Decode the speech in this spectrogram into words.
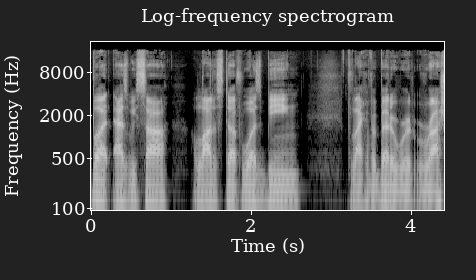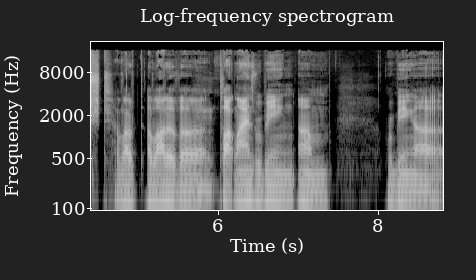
But as we saw, a lot of stuff was being, for lack of a better word, rushed. A lot of a lot of uh, Mm. plot lines were being um, were being uh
